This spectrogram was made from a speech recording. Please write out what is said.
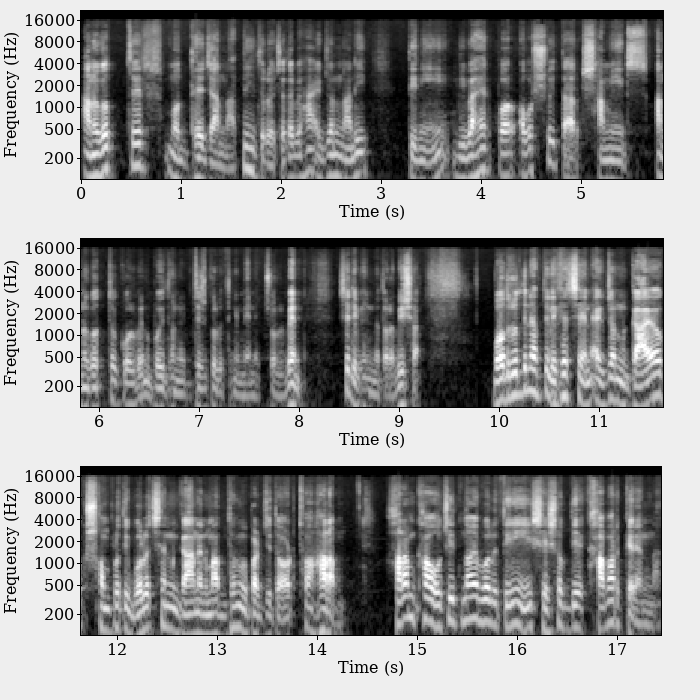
আনুগত্যের মধ্যে জান্নাত নিহিত রয়েছে। তবে হ্যাঁ একজন নারী তিনি বিবাহের পর অবশ্যই তার স্বামীর আনুগত্য করবেন, বৈধ নির্দেশগুলো তিনি মেনে চলবেন। সেটি ভিন্নতর বিষয়। বদরুদ্দিন আপনি লিখেছেন, একজন গায়ক সম্প্রতি বলেছেন, গানের মাধ্যমে উপার্জিত অর্থ হারাম। হারাম খাওয়া উচিত নয় বলে তিনি সেসব দিয়ে খাবার কেনেন না।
